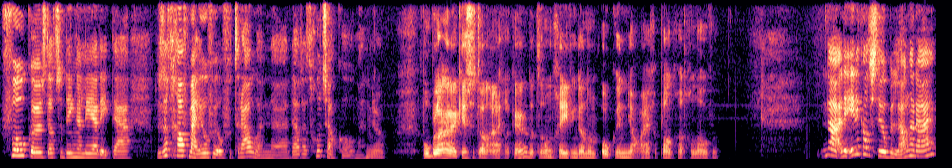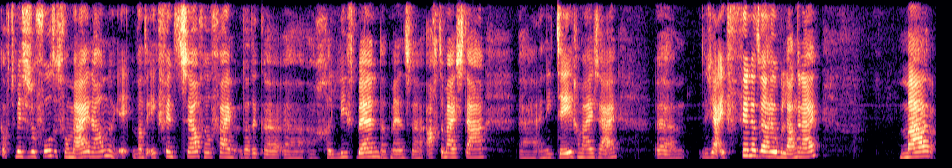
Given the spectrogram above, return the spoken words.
focus, dat soort dingen leerde ik daar. Dus dat gaf mij heel veel vertrouwen dat het goed zou komen. Ja. Hoe belangrijk is het dan eigenlijk hè? dat de omgeving dan ook in jouw eigen plan gaat geloven? Nou, aan de ene kant is het heel belangrijk, of tenminste zo voelt het voor mij dan. Want ik vind het zelf heel fijn dat ik uh, geliefd ben, dat mensen achter mij staan uh, en niet tegen mij zijn. Um, dus ja, ik vind het wel heel belangrijk. Maar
